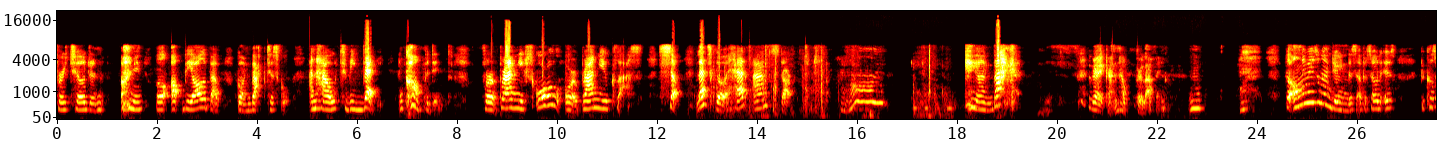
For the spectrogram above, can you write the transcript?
for children, I mean, will be all about going back to school and how to be ready confident for a brand new school or a brand new class. So let's go ahead and start. Hang on. I'm back. Okay, I can't help for laughing. The only reason I'm doing this episode is because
